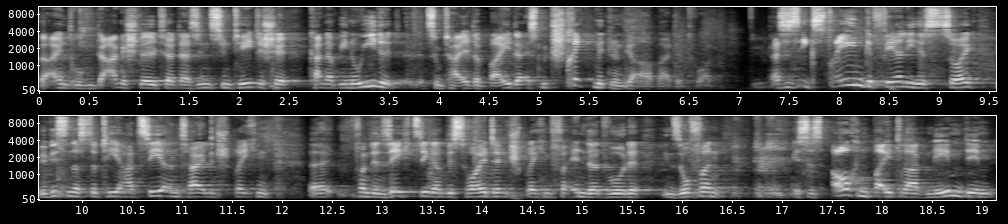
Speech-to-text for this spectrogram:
beeindruckend dargestellt hat. Da sind synthetische Cannabinoide zum Teil dabei. Da ist mit Streckmitteln gearbeitet worden. Das ist extrem gefährliches Zeug. Wir wissen, dass der THC-Anteil entsprechend äh, von den 60ern bis heute entsprechend verändert wurde. Insofern ist es auch ein Beitrag neben dem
